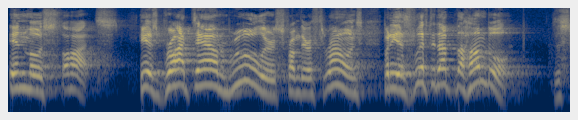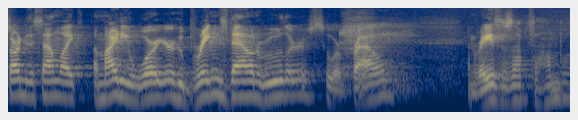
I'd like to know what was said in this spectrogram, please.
inmost thoughts. He has brought down rulers from their thrones, but he has lifted up the humble. Is this starting to sound like a mighty warrior who brings down rulers who are proud and raises up the humble?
